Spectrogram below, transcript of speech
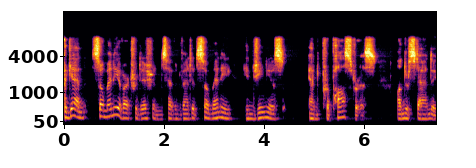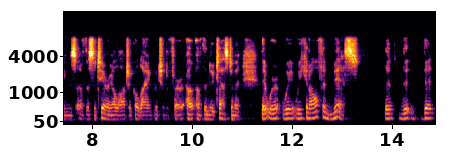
again, so many of our traditions have invented so many ingenious and preposterous understandings of the soteriological language of the, of the New Testament that we we can often miss that, that that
